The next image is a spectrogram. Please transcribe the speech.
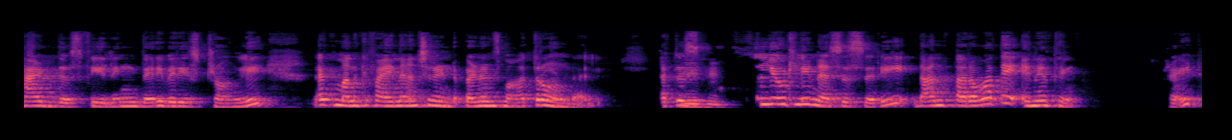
had this feeling very very strongly that మనకి ఫైనాన్షియల్ ఇండిపెండెన్స్ మాత్రం ఉండాలి దట్ ఈస్ అబ్సల్యూట్లీ నెసెసరీ దాని తర్వాతే ఎనీథింగ్ రైట్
